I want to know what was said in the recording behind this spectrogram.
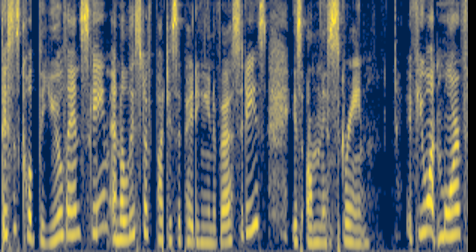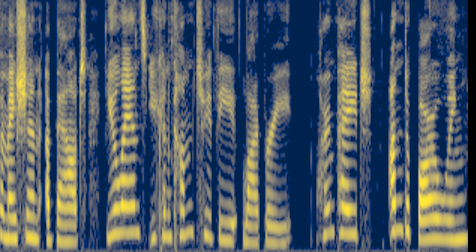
This is called the ULANZ scheme and a list of participating universities is on this screen. If you want more information about ULANZ, you can come to the library homepage under borrowing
